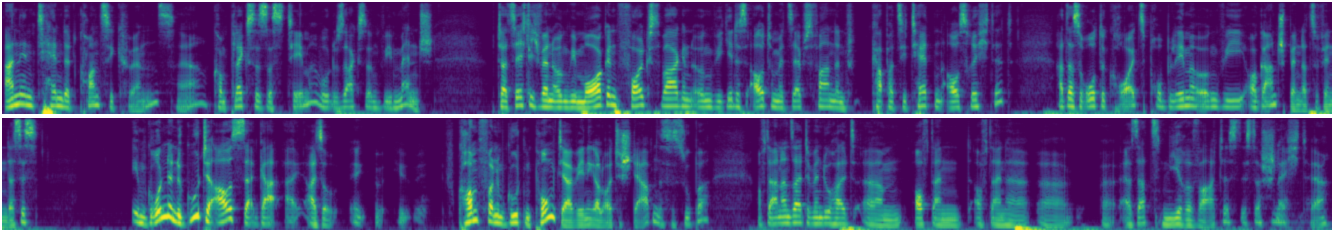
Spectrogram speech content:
unintended consequence, ja, komplexe Systeme, wo du sagst irgendwie, Mensch, tatsächlich, wenn irgendwie morgen Volkswagen irgendwie jedes Auto mit selbstfahrenden Kapazitäten ausrichtet, hat das Rote Kreuz Probleme, irgendwie Organspender zu finden. Das ist im Grunde eine gute Aussage, also äh, kommt von einem guten Punkt, ja, weniger Leute sterben, das ist super. Auf der anderen Seite, wenn du halt ähm, auf, dein, auf deine äh, äh, Ersatzniere wartest, ist das schlecht, ja.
